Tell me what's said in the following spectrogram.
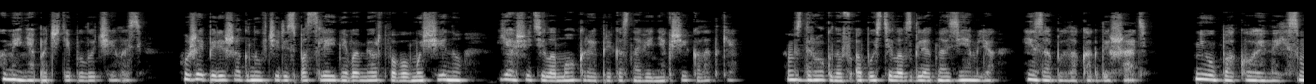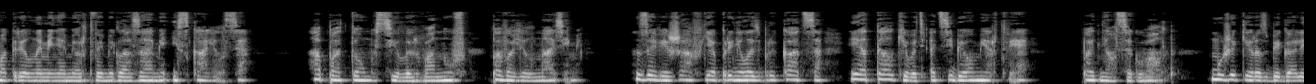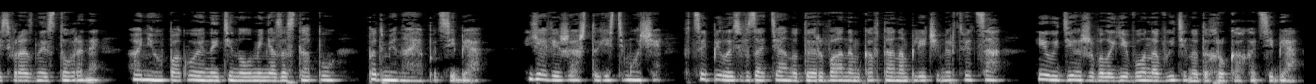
У меня почти получилось. Уже перешагнув через последнего мертвого мужчину, я ощутила мокрое прикосновение к щиколотке. Вздрогнув, опустила взгляд на землю и забыла, как дышать. Неупокоенный смотрел на меня мертвыми глазами и скалился. А потом, силой рванув, повалил на земь. Завизжав, я принялась брыкаться и отталкивать от себя умертвие. Поднялся гвалт. Мужики разбегались в разные стороны, а неупокоенный тянул меня за стопу, подминая под себя. Я, вижа, что есть мочи, вцепилась в затянутые рваным кафтаном плечи мертвеца и удерживала его на вытянутых руках от себя.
